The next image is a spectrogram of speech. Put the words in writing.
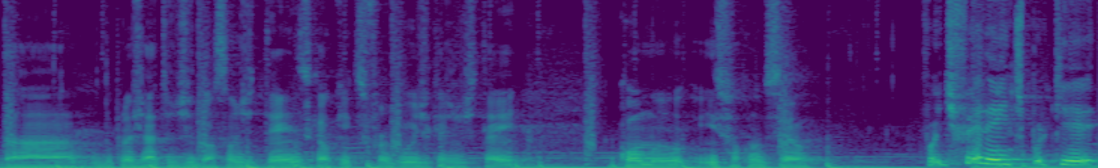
da, do projeto de doação de tênis, que é o Kicks for Good que a gente tem. Como isso aconteceu? Foi diferente, porque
